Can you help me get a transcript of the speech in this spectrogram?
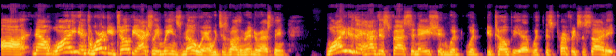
Uh, now, why? And the word utopia actually means nowhere, which is rather interesting. Why do they have this fascination with, with utopia, with this perfect society?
